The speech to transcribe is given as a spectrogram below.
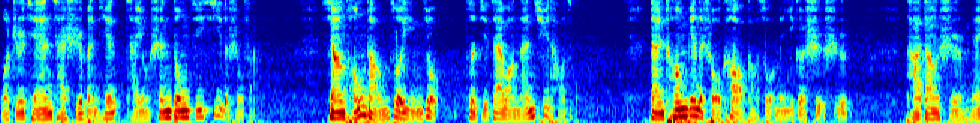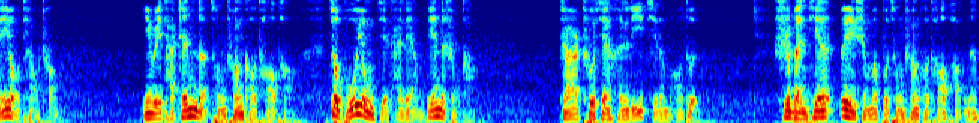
我之前猜石本天采用声东击西的手法，向同党做引诱，自己再往南区逃走。但窗边的手铐告诉我们一个事实：他当时没有跳窗，因为他真的从窗口逃跑，就不用解开两边的手铐。这儿出现很离奇的矛盾：石本天为什么不从窗口逃跑呢？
